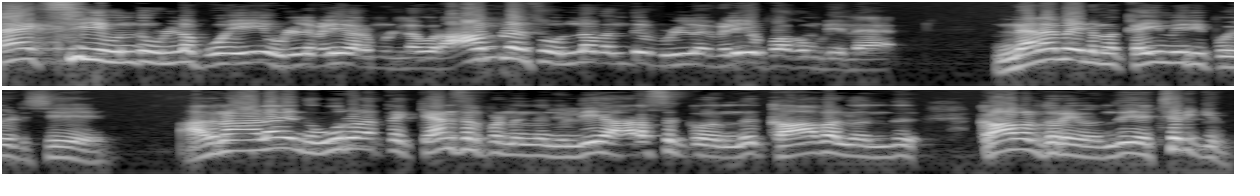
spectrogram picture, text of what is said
டாக்ஸி வந்து உள்ள போய் உள்ள வெளியே வர முடியல. ஒரு ஆம்புலன்ஸ் உள்ள வந்து உள்ள வெளியே போக முடியல. நிலைமை நம்ம கைமீறி போயிடுச்சு. அதனால இந்த ஊர்வலத்தை கேன்சல் பண்ணுங்கன்னு சொல்லி அரசுக்கு வந்து காவல் வந்து காவல்துறை வந்து எச்சரிக்குது.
